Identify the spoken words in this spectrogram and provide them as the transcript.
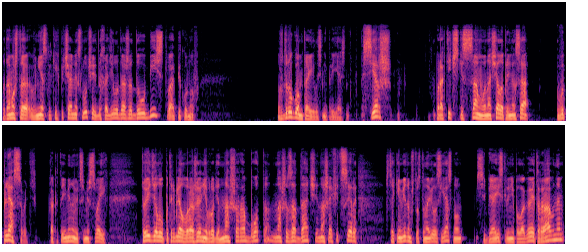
Потому что в нескольких печальных случаях доходило даже до убийства опекунов. В другом таилась неприязнь. Серж практически с самого начала принялся выплясывать, как это именуется меж своих, то и дело употреблял выражения вроде «наша работа», «наши задачи», «наши офицеры», с таким видом, что становилось ясно, он себя искренне полагает равным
